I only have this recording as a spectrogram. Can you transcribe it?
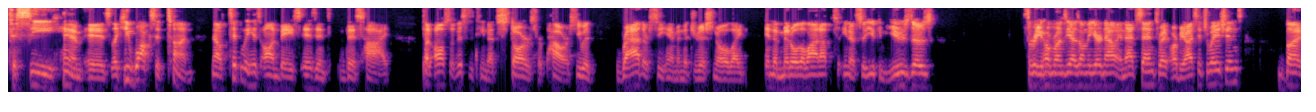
to see him is like he walks a ton. Now, typically his on base isn't this high, but also this is a team that starves for power. So you would rather see him in the traditional, like in the middle of the lineup, you know, so you can use those three home runs he has on the year now in that sense, right? RBI situations. But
